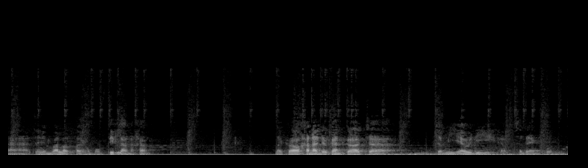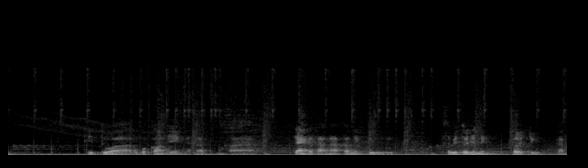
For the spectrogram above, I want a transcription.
อ่าจะเห็นว่าหลอดไฟของผมติดแล้วนะครับ แล้วก็ขนาดเดียวกันก็จะจะมี LED ครับแสดงผลที่ตัวอุปกรณ์เองนะครับว่าแจ้งสถานะตอนนี้คือสวิตช์ตัวที่ 1 เปิดอยู่ครับ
